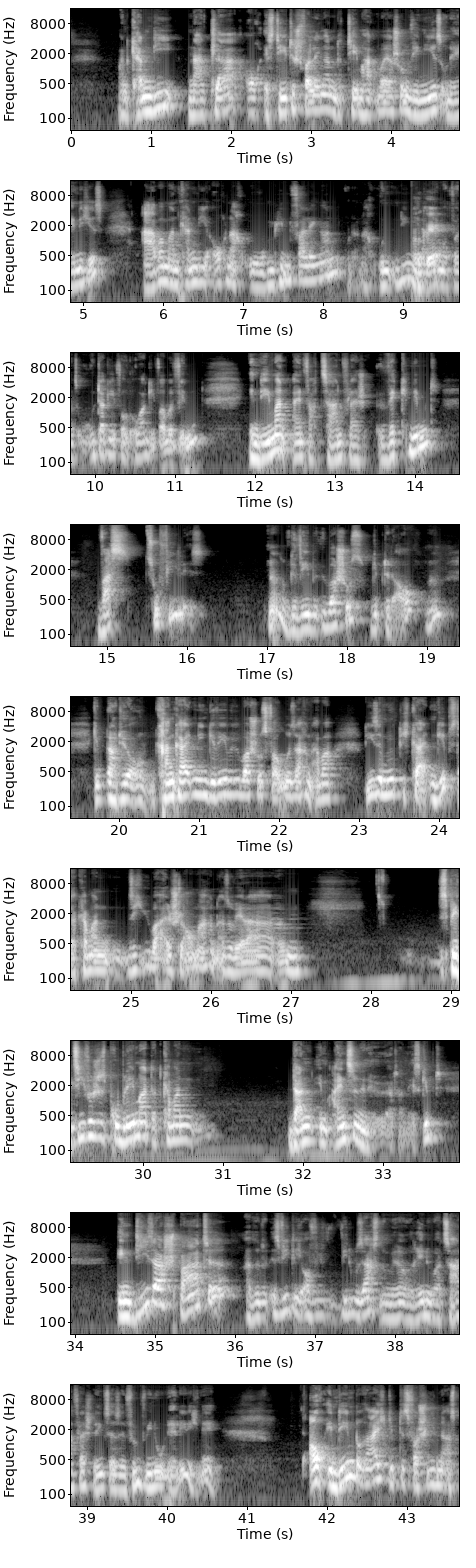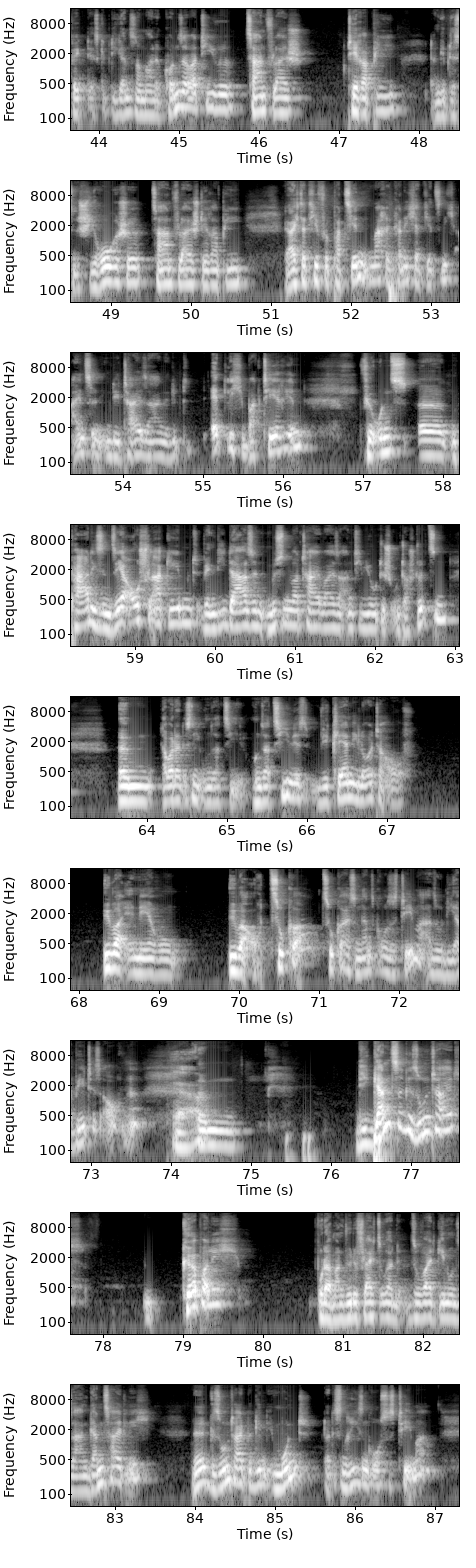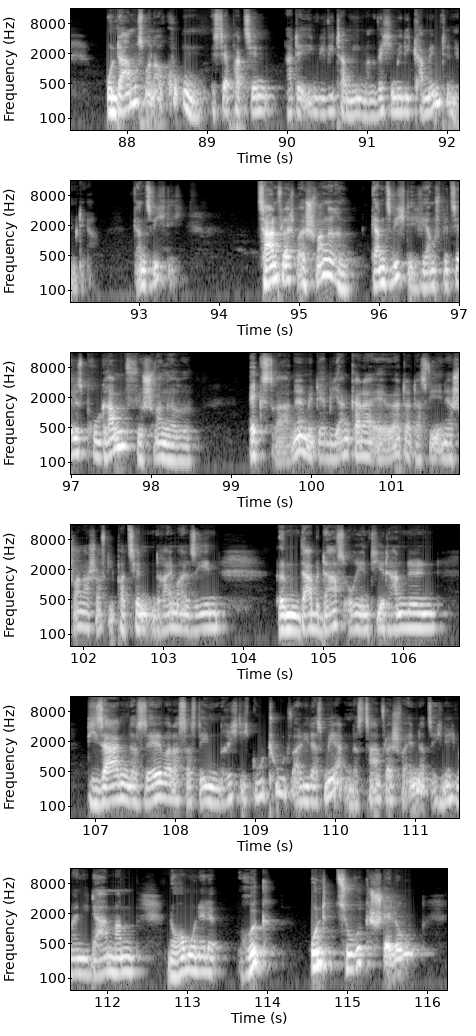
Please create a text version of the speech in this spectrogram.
Man kann die, na klar, auch ästhetisch verlängern. Das Thema hatten wir ja schon, Veneers und ähnliches. Aber man kann die auch nach oben hin verlängern oder nach unten hin, okay. je nachdem, ob wir uns im Unterkiefer oder Oberkiefer befinden, indem man einfach Zahnfleisch wegnimmt, was zu viel ist. Ne? So Gewebeüberschuss gibt es auch. Ne? Gibt natürlich auch Krankheiten, die einen Gewebeüberschuss verursachen, aber diese Möglichkeiten gibt es. Da kann man sich überall schlau machen. Also wer da ähm, spezifisches Problem hat, das kann man dann im Einzelnen erörtern. Es gibt in dieser Sparte, also das ist wirklich auch, wie, wie du sagst, wir reden über Zahnfleisch, denkst du, das in fünf Minuten erledigt? Nee. Auch in dem Bereich gibt es verschiedene Aspekte. Es gibt die ganz normale konservative Zahnfleischtherapie, dann gibt es eine chirurgische Zahnfleischtherapie. Da ich das hier für Patienten mache, kann ich das jetzt nicht einzeln im Detail sagen. Es gibt etliche Bakterien. Für uns äh, ein paar, die sind sehr ausschlaggebend. Wenn die da sind, müssen wir teilweise antibiotisch unterstützen. Ähm, aber das ist nicht unser Ziel. Unser Ziel ist, wir klären die Leute auf. Über Ernährung, über auch Zucker. Zucker ist ein ganz großes Thema, also Diabetes auch. Ne? Ja. Ähm, die ganze Gesundheit körperlich oder man würde vielleicht sogar so weit gehen und sagen ganzheitlich. Ne? Gesundheit beginnt im Mund, das ist ein riesengroßes Thema. Und da muss man auch gucken, ist der Patient, hat er irgendwie Vitaminmangel, welche Medikamente nimmt er? Ganz wichtig. Zahnfleisch bei Schwangeren, ganz wichtig. Wir haben ein spezielles Programm für Schwangere extra, ne, mit der Bianca da erörtert, dass wir in der Schwangerschaft die Patienten dreimal sehen, ähm, da bedarfsorientiert handeln, die sagen das selber, dass das denen richtig gut tut, weil die das merken. Das Zahnfleisch verändert sich nicht. Ich meine, die Damen haben eine hormonelle Rück- und Zurückstellung,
